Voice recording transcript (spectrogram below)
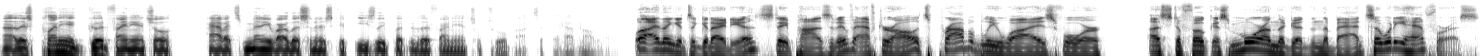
Uh, there's plenty of good financial habits many of our listeners could easily put into their financial toolbox if they haven't already. Well, I think it's a good idea. Stay positive. After all, it's probably wise for us to focus more on the good than the bad. So, what do you have for us?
